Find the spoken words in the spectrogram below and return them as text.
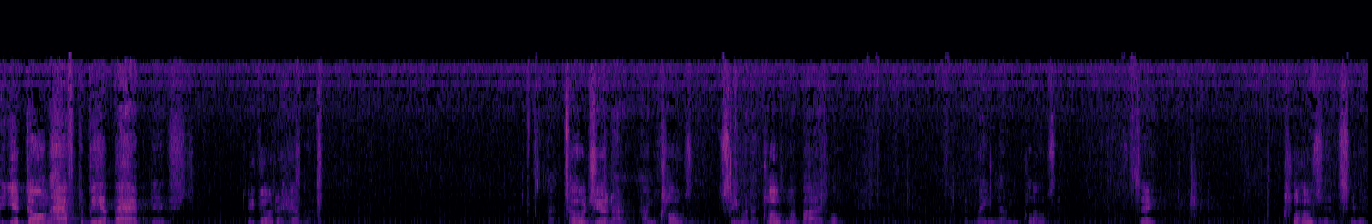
You don't have to be a Baptist to go to heaven. I told you, and I, am closing. See, when I close my Bible, means I'm closing. See? Closing. See it?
